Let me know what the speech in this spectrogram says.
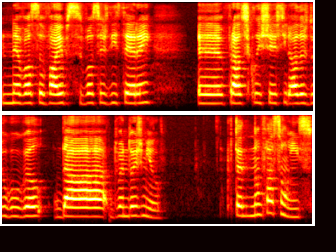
na vossa vibe se vocês disserem uh, frases clichês tiradas do Google da, do ano 2000. Portanto, não façam isso.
